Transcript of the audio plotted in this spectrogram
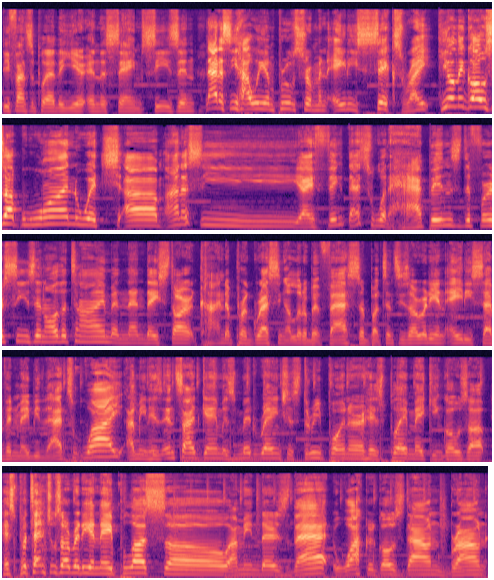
Defensive Player of the Year in the same season. Now to see how he improves from an 86, right? He only goes up one, which um, honestly, I think that's what happens the first season all the time. And then they start kind of progressing a little bit faster. But since he's already an 87, maybe that's why. I mean, his inside game is mid-range, his three-pointer, his playmaking goes up. His potential's already an A+, plus. so I mean, there's that. Walker goes down, Brown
